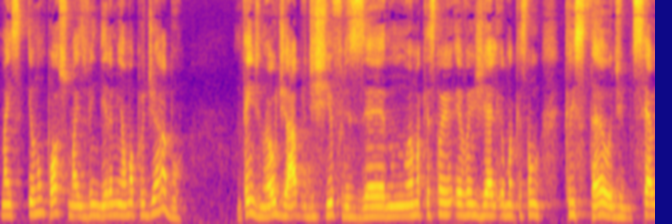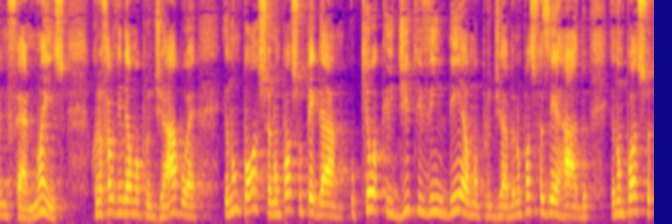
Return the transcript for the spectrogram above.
Mas eu não posso mais vender a minha alma para o diabo. Entende? Não é o diabo de chifres, é, não é uma questão evangélica, é uma questão cristã ou de céu e inferno. Não é isso. Quando eu falo vender alma para o diabo, é eu não posso, eu não posso pegar o que eu acredito e vender alma para o diabo. Eu não posso fazer errado. Eu não posso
